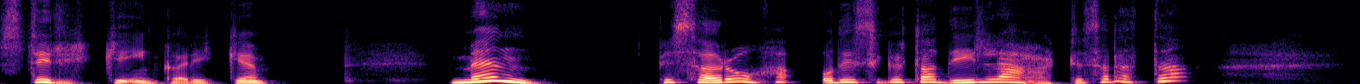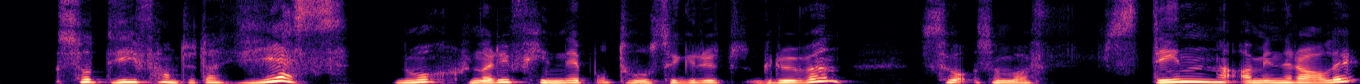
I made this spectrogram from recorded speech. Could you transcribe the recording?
styrke Inkariket. Men Pizarro og disse gutta, de lærte seg dette, så de fant ut at yes, nå når de finner Potosi-gruven, som var stinn av mineraler,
